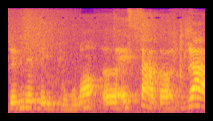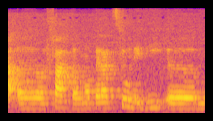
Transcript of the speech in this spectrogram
16-7-2021 eh, è stata già eh, fatta un'operazione di ehm,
